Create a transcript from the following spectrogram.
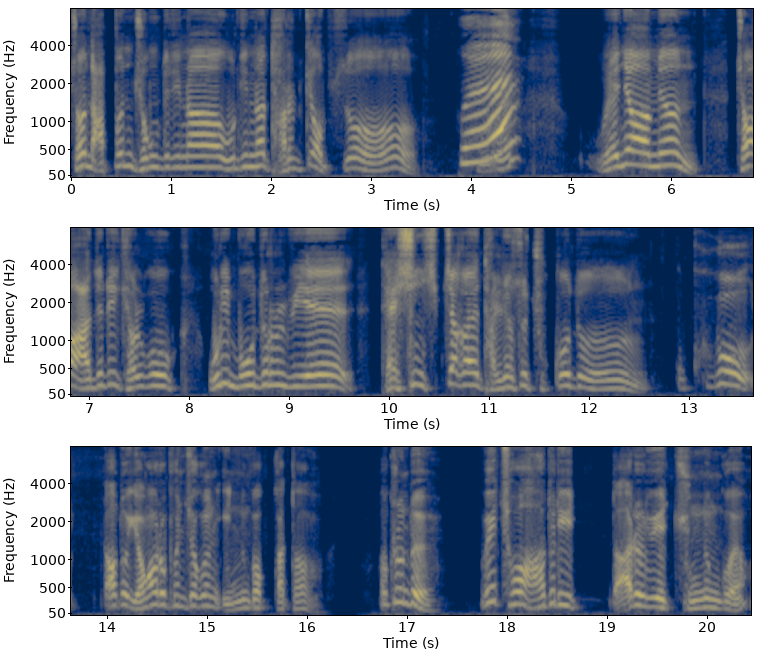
저 나쁜 종들이나 우리나 다를 게 없어. 왜? 왜냐하면 저 아들이 결국 우리 모두를 위해 대신 십자가에 달려서 죽거든. 그거 나도 영화로 본 적은 있는 것 같아. 아, 그런데 왜 저 아들이 나를 위해 죽는 거야?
